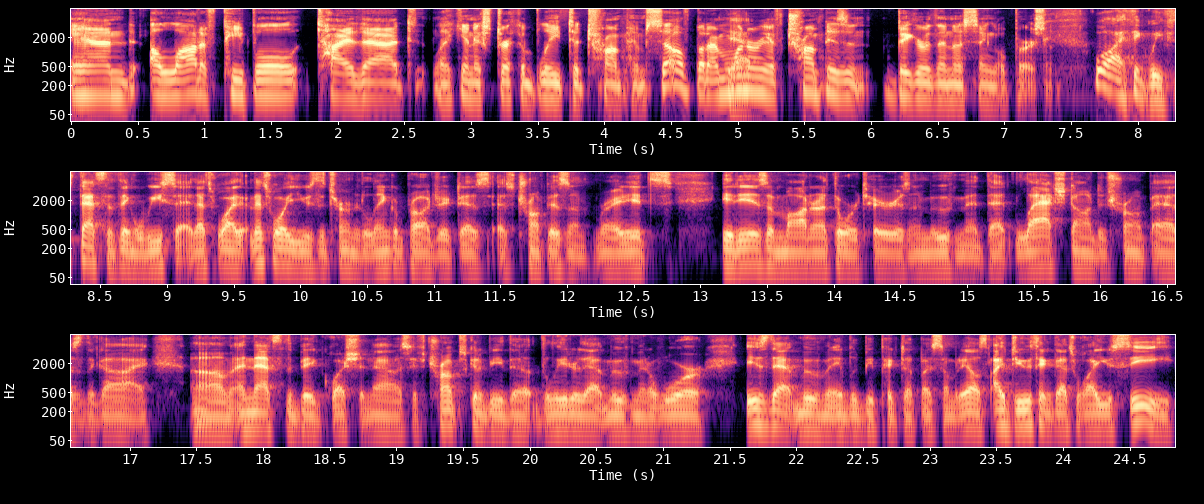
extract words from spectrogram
And a lot of people tie that like inextricably to Trump himself, but I'm Yeah. wondering if Trump isn't bigger than a single person. Well, I think we have that's the thing we say. That's why that's why we use the term the Lincoln Project as as Trumpism, right? It's it is a modern authoritarianism movement that latched onto Trump as the guy, um, and that's the big question now: is if Trump's going to be the the leader of that movement, or is that movement able to be picked up by somebody else? I do think that's why you see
